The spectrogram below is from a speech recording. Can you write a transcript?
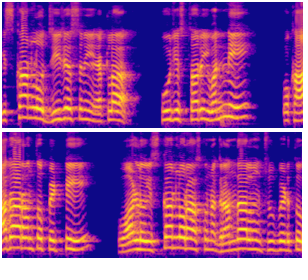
ఇస్కాన్లో జీజస్ని ఎట్లా పూజిస్తారు ఇవన్నీ ఒక ఆధారంతో పెట్టి వాళ్ళు ఇస్కాన్లో రాసుకున్న గ్రంథాలను చూపెడుతూ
